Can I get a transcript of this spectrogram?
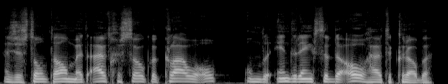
En ze stond al met uitgestoken klauwen op om de indringster de oog uit te krabben,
